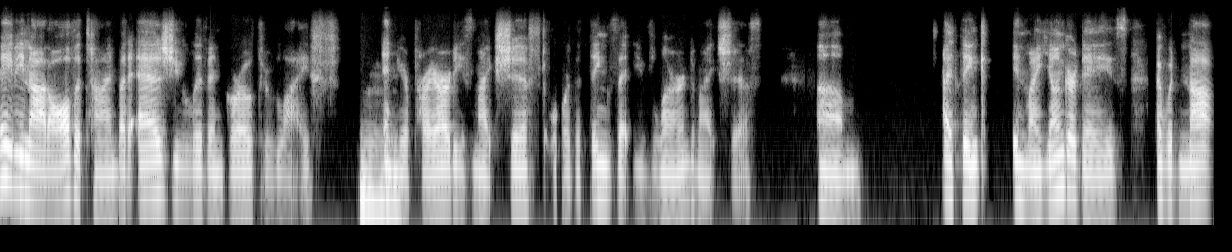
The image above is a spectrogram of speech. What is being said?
maybe not all the time, but as you live and grow through life mm-hmm. and your priorities might shift or the things that you've learned might shift. Um, I think in my younger days, I would not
